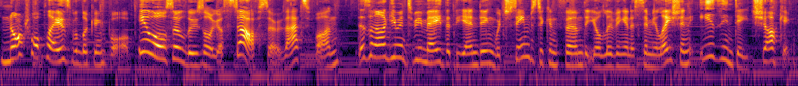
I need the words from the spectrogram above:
Not what players were looking for. You also lose all your stuff, so that's fun. There's an argument to be made that the ending, which seems to confirm that you're living in a simulation, is indeed shocking,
